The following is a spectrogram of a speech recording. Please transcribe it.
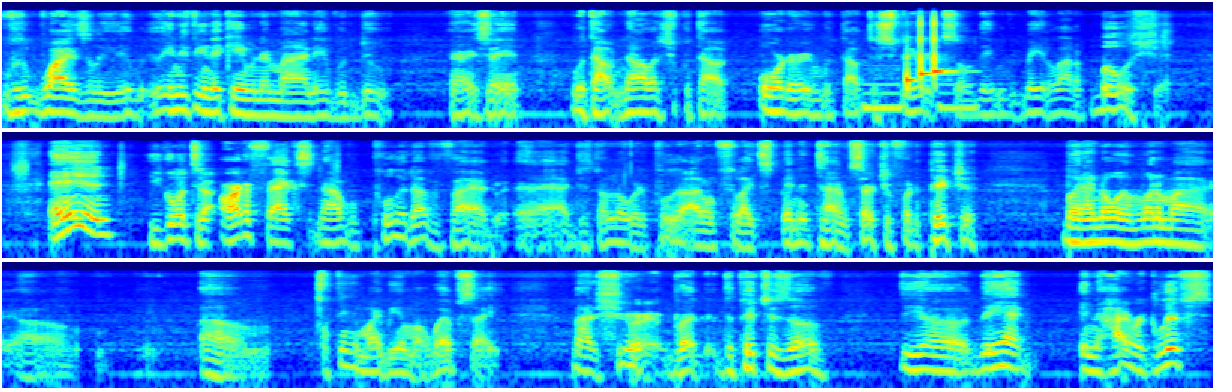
wisely anything that came in their mind they would do. All right, said without knowledge, without order, and without the spirit. So they made a lot of bullshit. And you go into the artifacts, and I will pull it up if I. I just don't know where to pull it. I don't feel like spending time searching for the picture, but I know in one of my, uh, um, I think it might be on my website, not sure, but the pictures of the uh, they had in hieroglyphs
